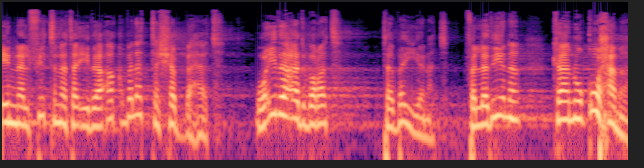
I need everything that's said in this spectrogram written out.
إن الفتنة إذا أقبلت تشبهت وإذا أدبرت تبينت. فالذين كانوا قحما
